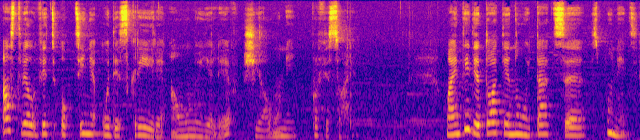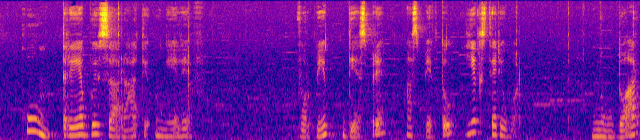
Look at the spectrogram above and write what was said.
astfel veți obține o descriere a unui elev și a unei profesoare. Mai întâi de toate, nu uitați să spuneți cum trebuie să arate un elev. Vorbim despre aspectul exterior, nu doar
